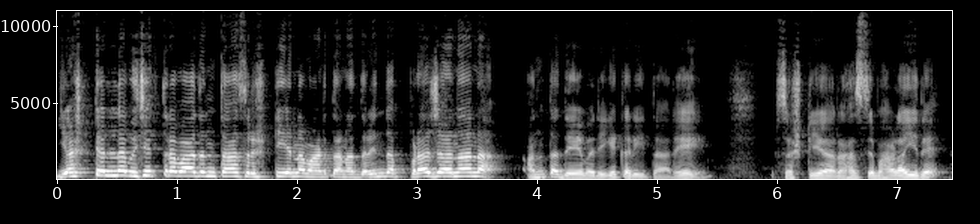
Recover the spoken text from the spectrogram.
ಎಷ್ಟೆಲ್ಲ ವಿಚಿತ್ರವಾದಂತಹ ಸೃಷ್ಟಿಯನ್ನು ಮಾಡ್ತಾನದ್ದರಿಂದ ಪ್ರಜನನ ಅಂತ ದೇವರಿಗೆ ಕರೀತಾರೆ. ಸೃಷ್ಟಿಯ ರಹಸ್ಯ ಬಹಳ ಇದೆ.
